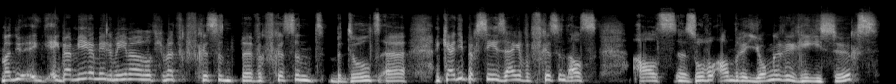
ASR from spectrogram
maar nu, ik, ik ben meer en meer mee met wat je met verfrissend, eh, verfrissend bedoelt. Eh, ik kan niet per se zeggen verfrissend als, als eh, zoveel andere jongere regisseurs.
